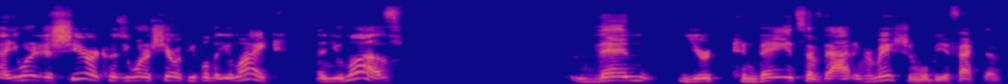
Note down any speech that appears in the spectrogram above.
and you want to just share it because you want to share with people that you like and you love, then your conveyance of that information will be effective.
